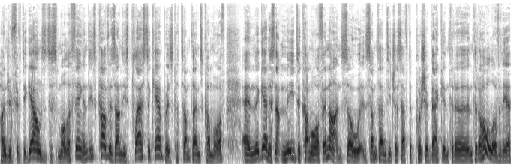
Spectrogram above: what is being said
150 gallons. It's a smaller thing, and these covers on these plastic hampers could sometimes come off. And again, it's not made to come off and on. So sometimes you just have to push it back into the into the hole over there.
